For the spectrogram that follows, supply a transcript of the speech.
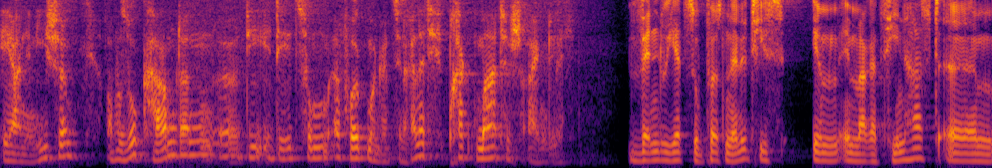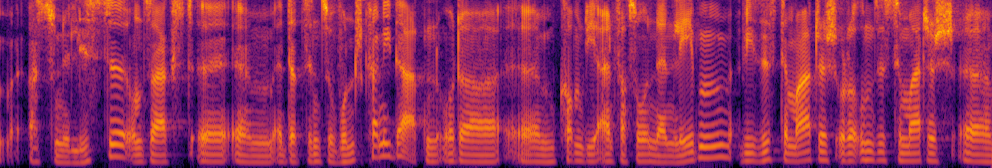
eher eine Nische. Aber so kam dann äh, die Idee zum Erfolgmagazin. Relativ pragmatisch eigentlich. Wenn du jetzt so Personalities im, im Magazin hast, ähm, hast du eine Liste und sagst, äh, ähm, das sind so Wunschkandidaten oder ähm, kommen die einfach so in dein Leben? Wie systematisch oder unsystematisch äh,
